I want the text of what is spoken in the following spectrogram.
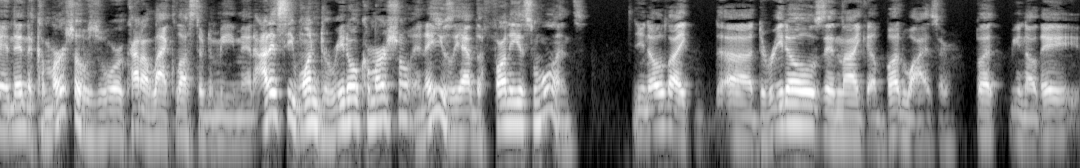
and then the commercials were kind of lackluster to me, man. I didn't see one Dorito commercial, and they usually have the funniest ones, you know, like uh, Doritos and like a Budweiser. But you know, they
